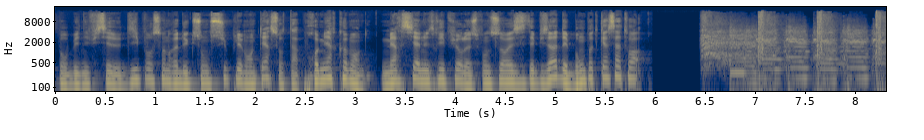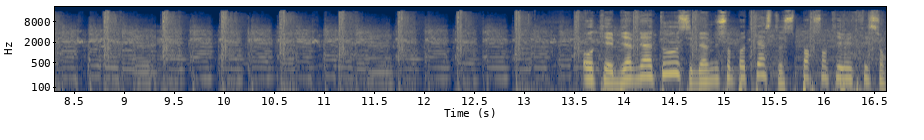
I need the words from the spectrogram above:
pour bénéficier de 10% de réduction supplémentaire sur ta première commande. Merci à NutriPure de sponsoriser cet épisode et bon podcast à toi. Ok, bienvenue à tous et bienvenue sur le podcast Sport Santé et Nutrition,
